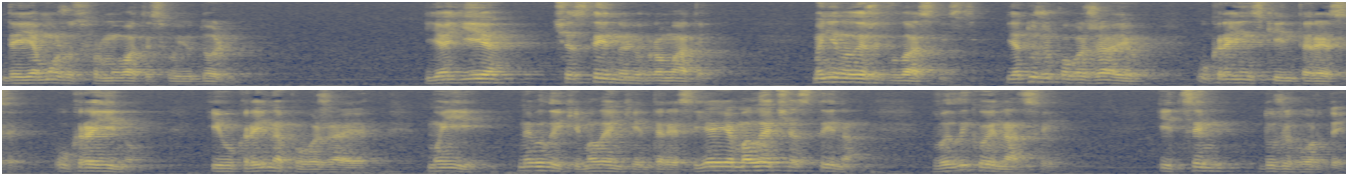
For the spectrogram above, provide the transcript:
де я можу сформувати свою долю. Я є частиною громади. Мені належить власність. Я дуже поважаю українські інтереси, Україну. І Україна поважає мої невеликі, маленькі інтереси. Я є мала частина великої нації. І цим дуже гордий.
